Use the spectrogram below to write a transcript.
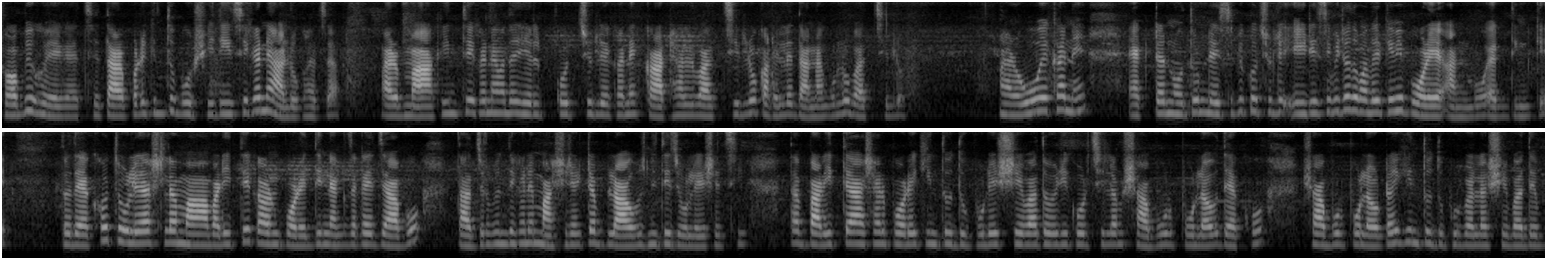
সবই হয়ে গেছে। তারপরে কিন্তু বসিয়ে দিয়েছি এখানে আলু ভাজা। আর মা কিন্তু এখানে আমাদের হেল্প করছিল, এখানে কাঁঠাল বাচ্ছিল, কাঁঠালের দানাগুলো বাচ্ছিল। আর ও এখানে একটা নতুন রেসিপি করছিল। এই রেসিপিটা তোমাদেরকে আমি পরে আনব একদিনকে। তো দেখো, চলে আসলাম মা বাড়িতে, কারণ পরের দিন এক জায়গায় যাব। তার জন্য কিন্তু এখানে মাসির একটা ব্লাউজ নিতে চলে এসেছি। তা বাড়িতে আসার পরে কিন্তু দুপুরের সেবা তৈরি করছিলাম, সাবুর পোলাও, দেখো। সাবুর পোলাওটাই কিন্তু দুপুরবেলা সেবা দেব।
